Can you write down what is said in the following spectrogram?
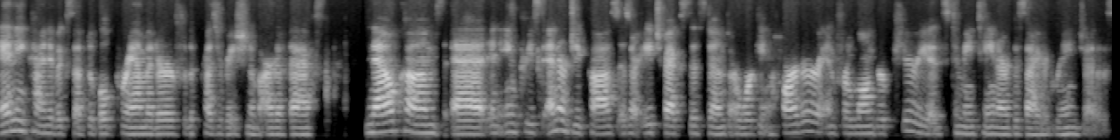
any kind of acceptable parameter for the preservation of artifacts now comes at an increased energy cost as our HVAC systems are working harder and for longer periods to maintain our desired ranges.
